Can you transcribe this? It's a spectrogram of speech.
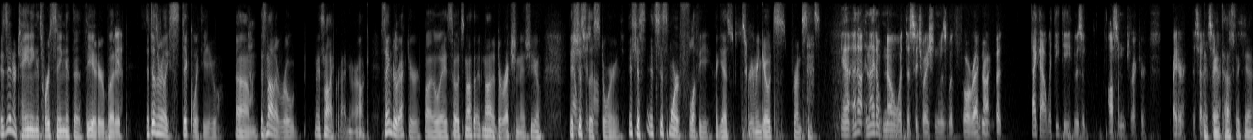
it's entertaining. It's worth seeing at the theater, but it it doesn't really stick with you. Um, it's not a road. It's not like Ragnarok. Same director, by the way, so it's not that not a direction issue. It's Yeah, just the not- story. It's just it's just more fluffy, I guess. Screaming goats, for instance. Yeah, and I, and I don't know what the situation was with Thor Ragnarok, but Taika Waititi, who's an awesome director, writer, etc., cetera, et fantastic. Yeah.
